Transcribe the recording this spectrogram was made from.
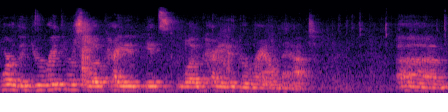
where the urethra is located, it's located around that. Um,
